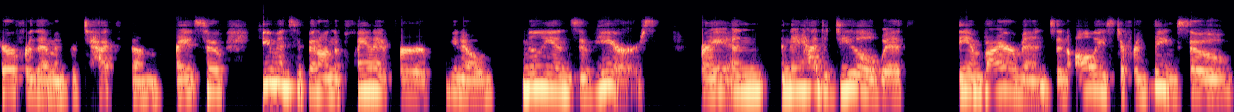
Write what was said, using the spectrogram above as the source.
care for them and protect them, right? So humans have been on the planet for, you know, millions of years right and and they had to deal with the environment and all these different things so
